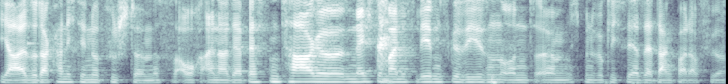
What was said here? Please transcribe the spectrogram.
Ja, also da kann ich dir nur zustimmen. Es ist auch einer der besten Tage, Nächte meines Lebens gewesen und ähm, ich bin wirklich sehr, sehr dankbar dafür.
